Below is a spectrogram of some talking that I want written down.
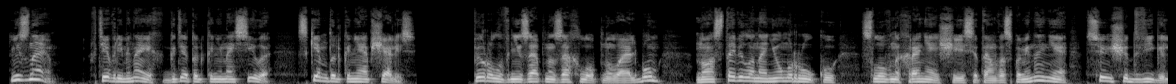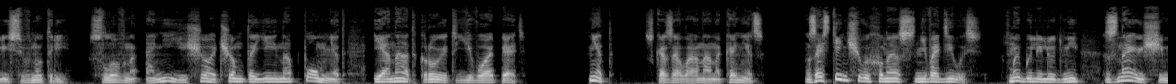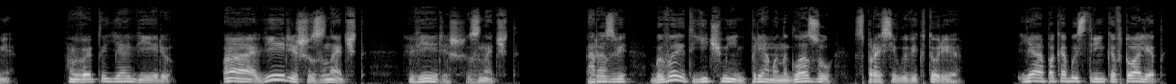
Не знаю. В те времена их где только не носило, с кем только не общались. Перл внезапно захлопнула альбом, но оставила на нем руку, словно хранящиеся там воспоминания все еще двигались внутри, словно они еще о чем-то ей напомнят, и она откроет его опять. «Нет», — сказала она наконец, — «застенчивых у нас не водилось. Мы были людьми знающими». «В это я верю». «А, веришь, значит?» «Веришь, значит». «А разве бывает ячмень прямо на глазу?» — спросила Виктория. Я пока быстренько в туалет».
